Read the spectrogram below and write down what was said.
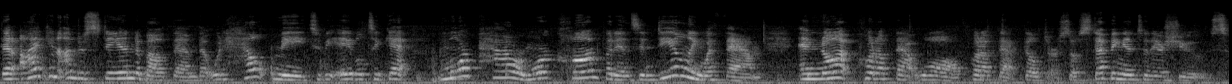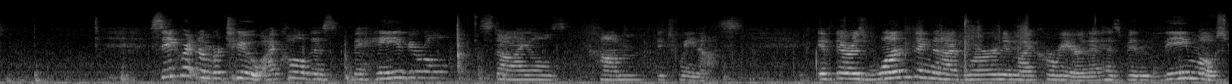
that I can understand about them that would help me to be able to get more power, more confidence in dealing with them and not put up that wall, put up that filter? So, stepping into their shoes. Secret number two, I call this behavioral styles come between us if there is one thing that I've learned in my career that has been the most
